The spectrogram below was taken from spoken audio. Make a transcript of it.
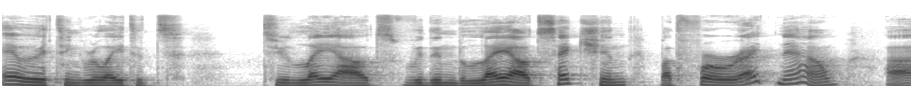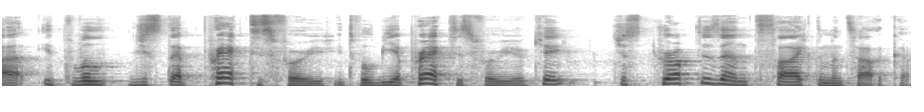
everything related to layouts within the layout section but for right now uh, it will just a practice for you. It will be a practice for you okay? Just drop this and select the Metallica.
